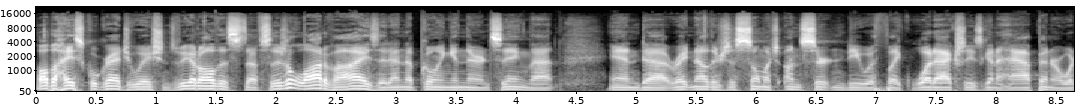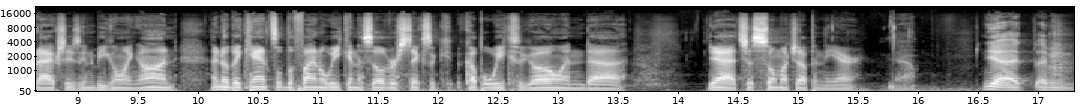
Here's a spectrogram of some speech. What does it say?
all the high school graduations, we got all this stuff. So there's a lot of eyes that end up going in there and seeing that. And uh, right now, there's just so much uncertainty with like what actually is going to happen or what actually is going to be going on. I know they canceled the final weekend of Silver Sticks a, c- a couple weeks ago, and uh, yeah, it's just so much up in the air. Yeah. Yeah, I I mean,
